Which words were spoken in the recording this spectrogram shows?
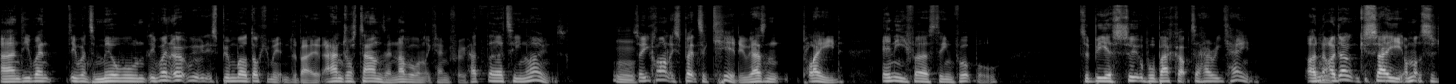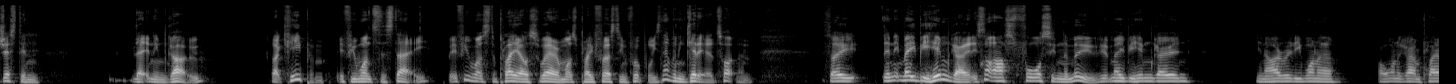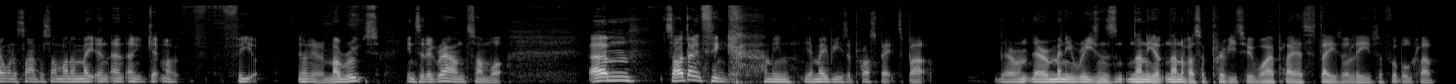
And he went. He went to Millwall. He went. uh, It's been well documented about it. Andros Townsend, another one that came through, had 13 loans. So you can't expect a kid who hasn't played any first team football to be a suitable backup to Harry Kane. I, I don't say. I'm not suggesting letting him go. Like keep him if he wants to stay. But if he wants to play elsewhere and wants to play first team football, he's never going to get it at Tottenham. So then it may be him going. It's not us forcing the move. It may be him going. You know, I really want to. I want to go and play. I want to sign for someone and make and, and, and get my feet, you know, my roots into the ground somewhat. Um, so I don't think. I mean, yeah, maybe he's a prospect, but there are there are many reasons none of none of us are privy to why a player stays or leaves a football club.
